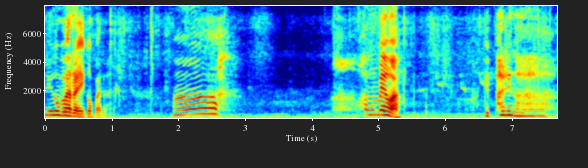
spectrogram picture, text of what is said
이거 봐라 이거 봐라. 아 황매화. 이파리가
